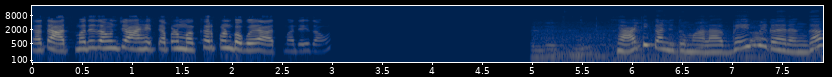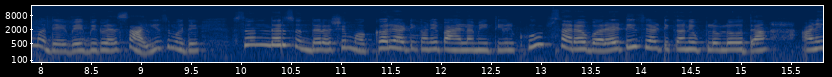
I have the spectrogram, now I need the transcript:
तर आता आतमध्ये जाऊन जे आहेत ते आपण मखर पण बघूया आतमध्ये जाऊन. ह्या ठिकाणी तुम्हाला वेगवेगळ्या रंगामध्ये वेगवेगळ्या साईजमध्ये सुंदर सुंदर असे मखर ह्या ठिकाणी पाहायला मिळतील. खूप साऱ्या व्हरायटीज या ठिकाणी उपलब्ध होत्या. आणि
